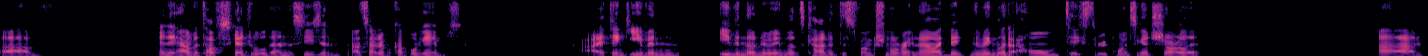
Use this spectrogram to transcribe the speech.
Um and they have a tough schedule to end the season outside of a couple games. I think even even though New England's kind of dysfunctional right now, I think New England at home takes 3 points against Charlotte. Um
